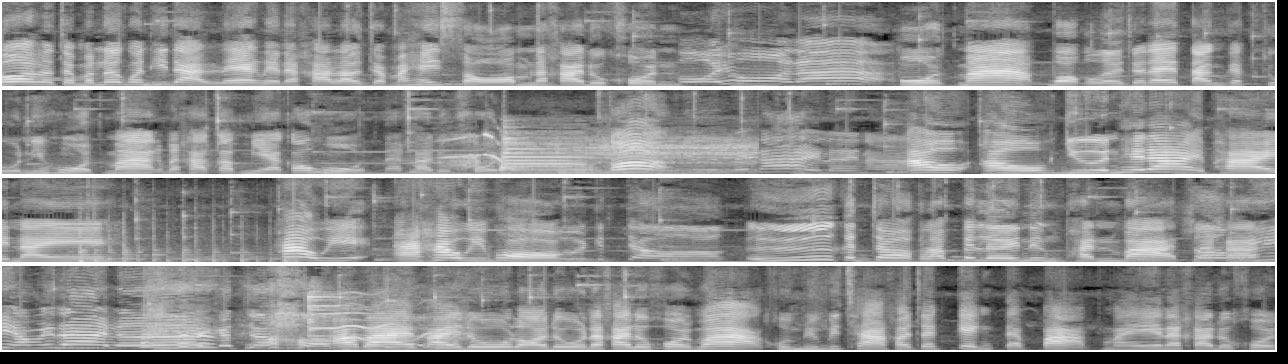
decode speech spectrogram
ก็เราจะมาเริ่มกันที่ด่านแรกเลยนะคะ เราจะไม่ให้ซ้อมนะคะ ทุกคนโอ้ยโหดอะโหดมากบอกเลยจะได้ตังค์จากจูนนี่โหดมากนะคะ กับเมียก็โหดนะคะ ทุกคนก็ยืนไม่ได้เลยนะเอาเอายืนให้ได้ภายใน ห้าวิอะห้าวิพอโอ้ยกระจอกเออกระจอกรับไปเลย 1,000 บาทสอนะงคะวิยังไม่ได้เลย กระจอกเอาไปไปดูรอดูนะคะ ทุกคนว่าคุณพิมพิชาเขาจะเก่งแต่ปากไหมนะคะ ทุกคน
